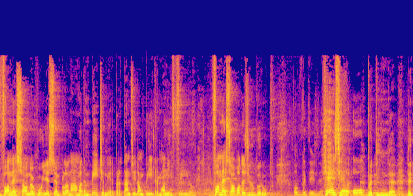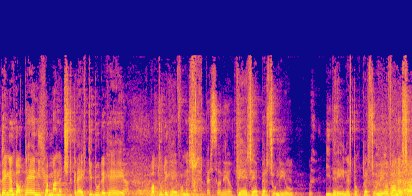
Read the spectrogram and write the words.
Vanessa. Een goede, simpele naam met een beetje meer pretentie dan Peter, maar niet veel. Vanessa, wat is uw beroep? Ook bediende. Jij zij ook bediende. De dingen dat hij niet gemanaged krijgt, die doe jij. Ja. Wat doe jij, Vanessa? Personeel. Jij zij personeel. Iedereen is toch personeel, Vanessa?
